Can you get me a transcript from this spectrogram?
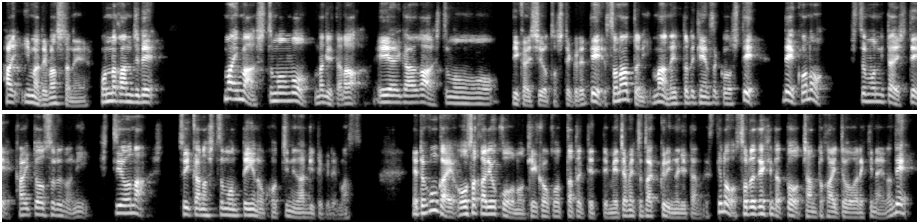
はい、今出ましたね。こんな感じで、まあ今質問を投げたら AI 側が質問を理解しようとしてくれて、その後にまあネットで検索をして、で、この質問に対して回答するのに必要な追加の質問っていうのをこっちに投げてくれます。えっと、今回大阪旅行の計画を立ててってめちゃめちゃざっくり投げたんですけど、それだけだとちゃんと回答ができないので、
